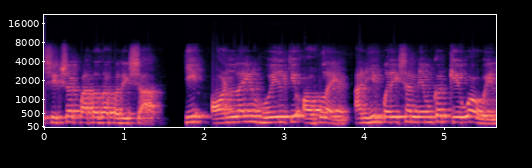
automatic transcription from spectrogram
शिक्षक पात्रता परीक्षा ही ऑनलाईन होईल की ऑफलाईन आणि ही परीक्षा नेमकं केव्हा होईल?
